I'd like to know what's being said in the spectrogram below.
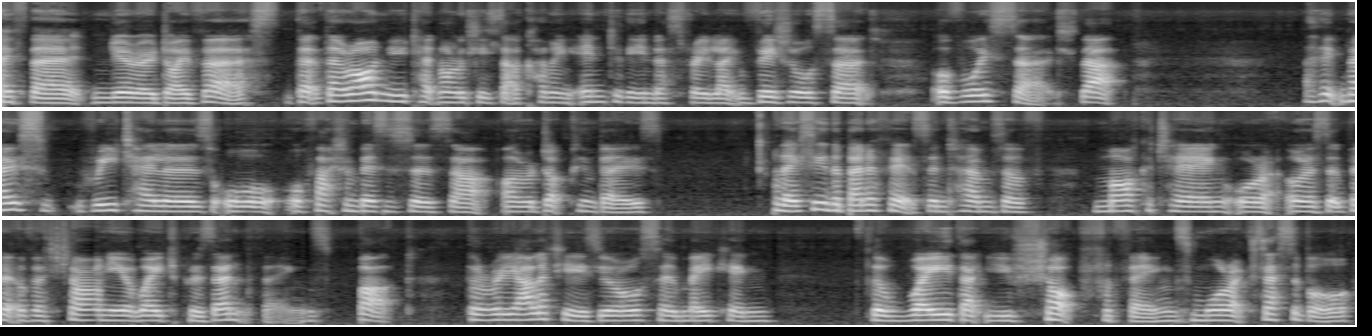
if they're neurodiverse, that there are new technologies that are coming into the industry, like visual search or voice search, that I think most retailers or, or fashion businesses that are adopting those, they see the benefits in terms of marketing or or as a bit of a shinier way to present things. But the reality is you're also making the way that you shop for things more accessible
